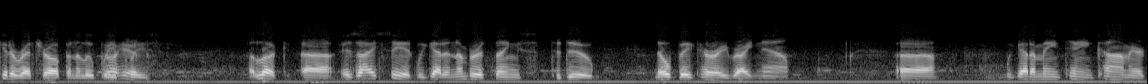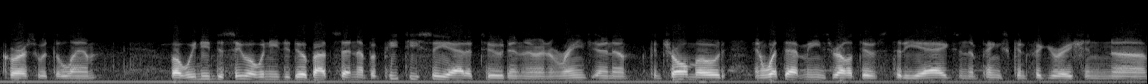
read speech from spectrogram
get a retro up in the loop, will you, please? Uh, look, uh, as I see it, we got a number of things to do. No big hurry right now. Uh, we got to maintain calm here, of course, with the LEM. But we need to see what we need to do about setting up a PTC attitude and an arrange in a control mode, and what that means relative to the AGS and the pings configuration uh,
